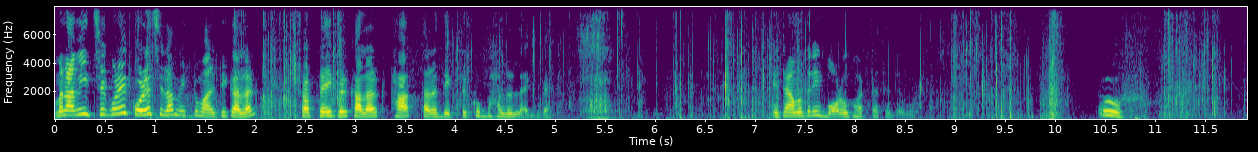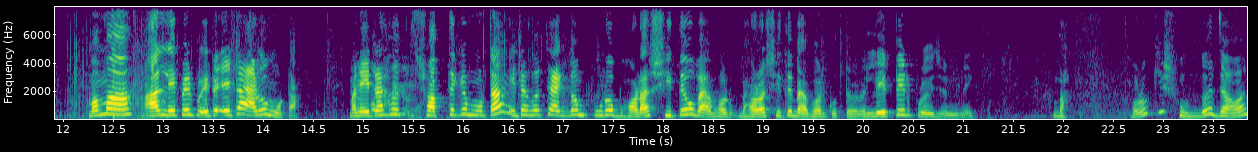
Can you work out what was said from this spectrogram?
মানে আমি ইচ্ছে করেই করেছিলাম একটু মাল্টি কালার। সব টাইপের কালার থাক তারা দেখতে খুব ভালো লাগবে। এটা আমাদের এই বড় ঘরটাতে দেবো। ও মামা আর লেপের এটা এটা আরও মোটা। মানে এটা হচ্ছে সব থেকে মোটা এটা হচ্ছে একদম পুরো ভরা শীতেও ব্যবহার ভরা শীতে ব্যবহার করতে পারবে। লেপের প্রয়োজন নেই। বাহ ধরো কি সুন্দর জামান।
